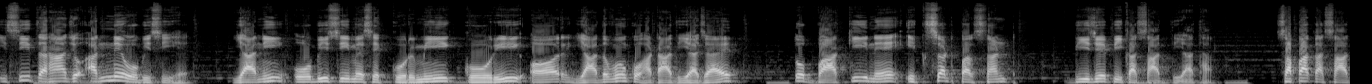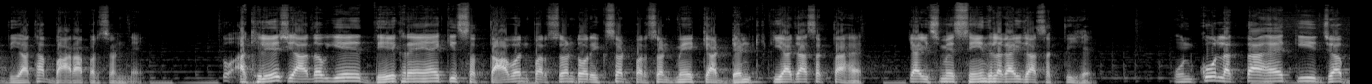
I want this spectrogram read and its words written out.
इसी तरह जो अन्य ओबीसी है, यानी ओबीसी में से कुर्मी, कोरी और यादवों को हटा दिया जाए तो बाकी ने इकसठ परसेंट बीजेपी का साथ दिया था। सपा का साथ दिया था 12 परसेंट ने। तो अखिलेश यादव ये देख रहे हैं कि सत्तावन परसेंट और इकसठ परसेंट में क्या डेंट किया जा सकता है, क्या इसमें सेंध लगाई जा सकती है। उनको लगता है कि जब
